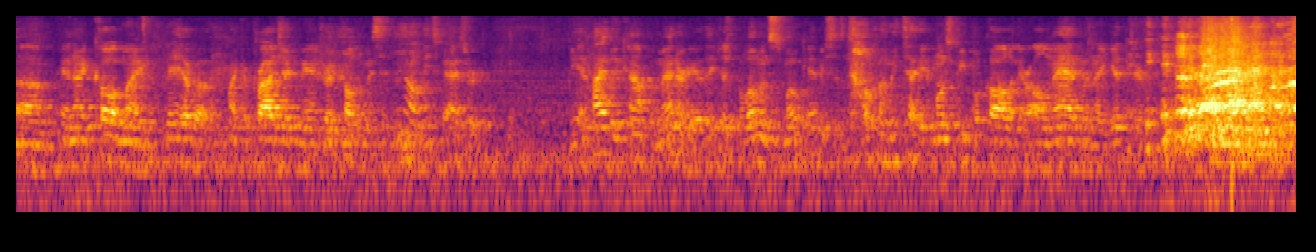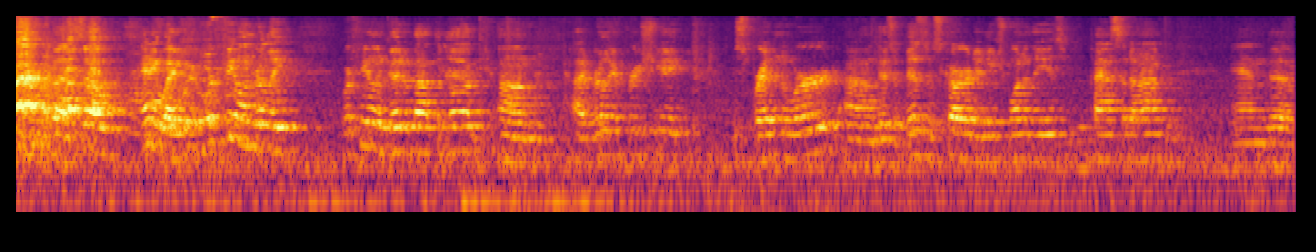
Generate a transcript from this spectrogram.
um, and I called my, they have a, like a project manager. I called him, I said, you know, these guys are being highly complimentary. Are they just blowing smoke at me? He says, no, let me tell you, most people call and they're all mad when they get there. but so, anyway, we're, we're feeling really, we're feeling good about the book. Um, I really appreciate spreading the word. Uh, There's a business card in each one of these, pass it on. And uh,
